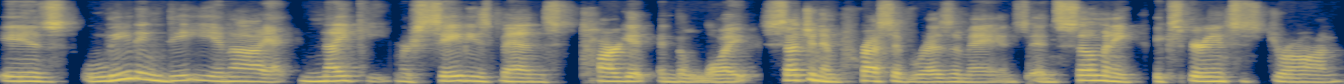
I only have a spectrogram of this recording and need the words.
is leading DE&I at Nike, Mercedes-Benz, Target, and Deloitte. Such an impressive resume and, and so many experiences drawn.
